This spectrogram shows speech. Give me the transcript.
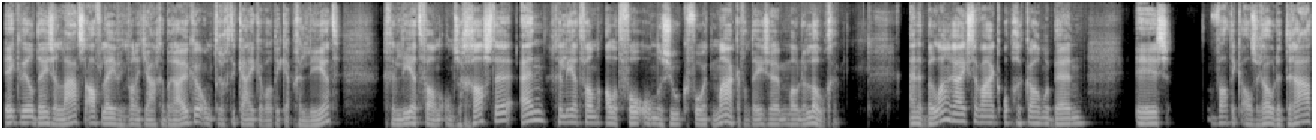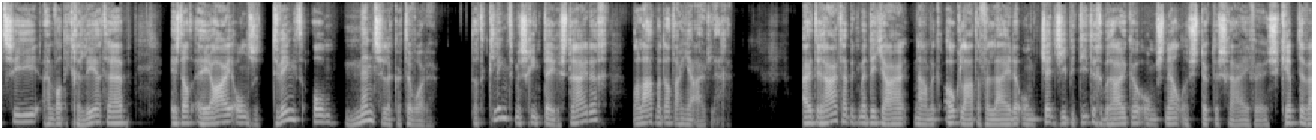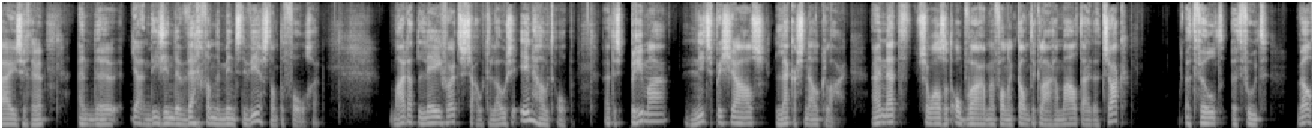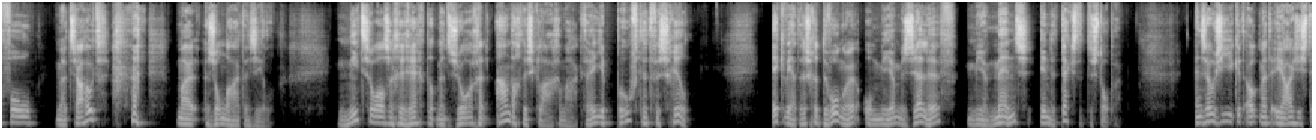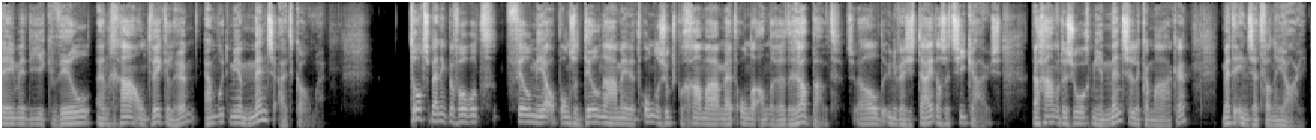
Ik wil deze laatste aflevering van het jaar gebruiken om terug te kijken wat ik heb geleerd. Geleerd van onze gasten en geleerd van al het vooronderzoek voor het maken van deze monologen. En het belangrijkste waar ik opgekomen ben, is wat ik als rode draad zie en wat ik geleerd heb, is dat AI ons dwingt om menselijker te worden. Dat klinkt misschien tegenstrijdig, maar laat me dat aan je uitleggen. Uiteraard heb ik me dit jaar namelijk ook laten verleiden om ChatGPT te gebruiken om snel een stuk te schrijven, een script te wijzigen en de, ja, in die zin de weg van de minste weerstand te volgen. Maar dat levert zouteloze inhoud op. Het is prima, niet speciaals, lekker snel klaar. Net zoals het opwarmen van een kant-en-klare maaltijd het zak. Het vult, het voedt, wel vol met zout, maar zonder hart en ziel. Niet zoals een gerecht dat met zorg en aandacht is klaargemaakt. Hè? Je proeft het verschil. Ik werd dus gedwongen om meer mezelf, meer mens in de teksten te stoppen. En zo zie ik het ook met AI-systemen die ik wil en ga ontwikkelen. Er moet meer mens uitkomen. Trots ben ik bijvoorbeeld veel meer op onze deelname in het onderzoeksprogramma met onder andere het Radboud, zowel de universiteit als het ziekenhuis. Daar gaan we de zorg meer menselijker maken met de inzet van AI.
